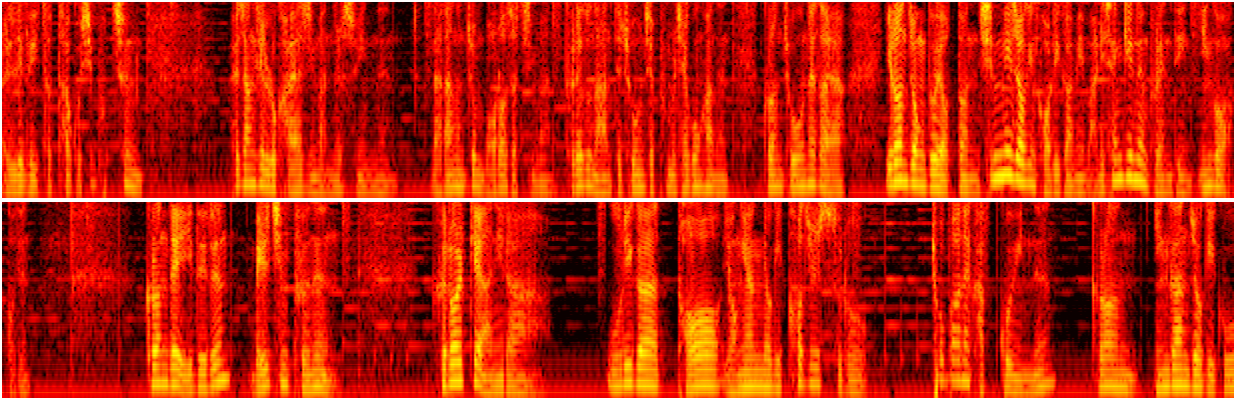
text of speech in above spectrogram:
엘리베이터 타고 15층 회장실로 가야지 만날 수 있는 나랑은 좀 멀어졌지만 그래도 나한테 좋은 제품을 제공하는 그런 좋은 회사야. 이런 정도의 어떤 심리적인 거리감이 많이 생기는 branding인 것 같거든. 그런데 이들은 메일침프는 그럴 게 아니라 우리가 더 영향력이 커질수록 초반에 갖고 있는 그런 인간적이고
